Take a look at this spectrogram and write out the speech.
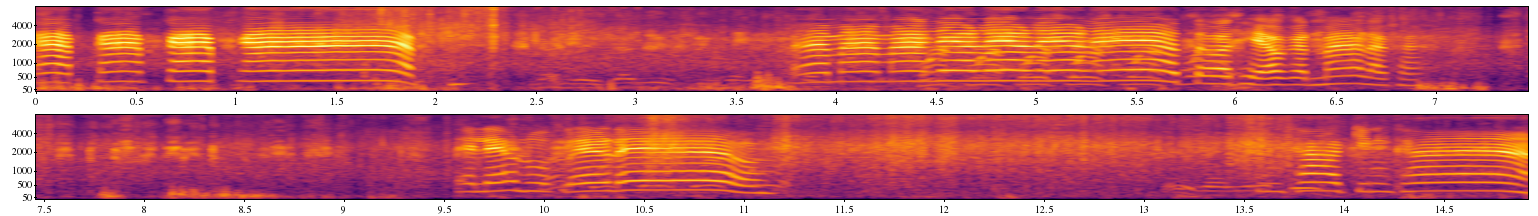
กราบกราบกราบกราบมามามาเร็วเร็วเร็วเร็วต่อแถวกันมาแล้วค่ะ เร็วลูกเร็วเร็วกินข้าวกินข้าว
